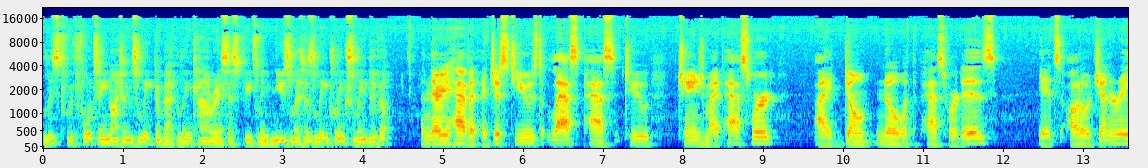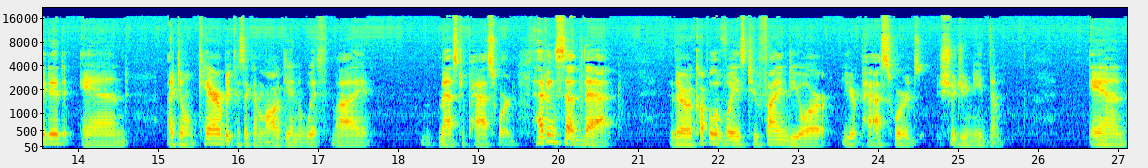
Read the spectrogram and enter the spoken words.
List with 14 items linked about link RSS feeds, link newsletters, link links, link develop. And there you have it. I just used LastPass to change my password. I don't know what the password is. It's auto generated and I don't care because I can log in with my master password. Having said that, there are a couple of ways to find your your passwords should you need them. And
